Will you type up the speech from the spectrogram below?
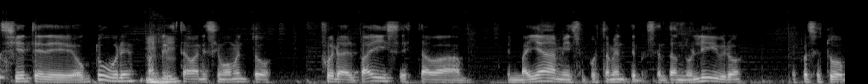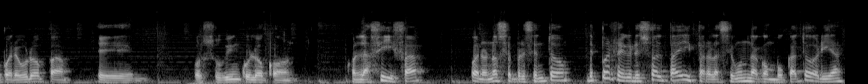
7 de octubre, Macri estaba en ese momento fuera del país, estaba en Miami supuestamente presentando un libro, después estuvo por Europa eh, por su vínculo con, la FIFA. Bueno, no se presentó. Después regresó al país para la segunda convocatoria.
